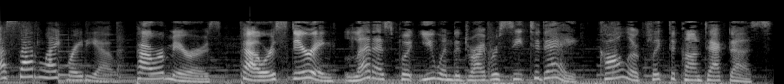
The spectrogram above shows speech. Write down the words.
a satellite radio, power mirrors, power steering. Let us put you in the driver's seat today. Call or click to contact us.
